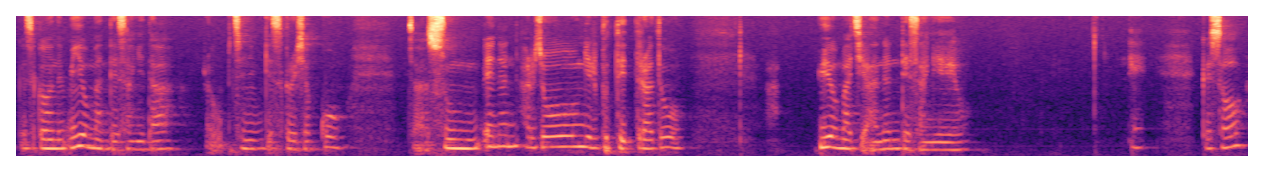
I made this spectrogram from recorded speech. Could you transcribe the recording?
그래서 그거는 위험한 대상이다. 라고 부처님께서 그러셨고, 자, 숨에는 하루 종일 붙어 있더라도 위험하지 않은 대상이에요. 네. 그래서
